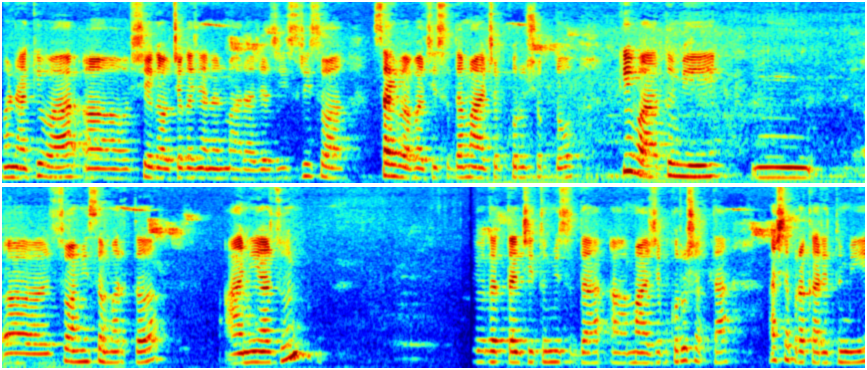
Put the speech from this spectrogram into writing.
म्हणा किंवा अं, शेगावच्या गजानन महाराजाची श्री स्वा साईबाबाची सुद्धा माळ जप करू शकतो. किंवा तुम्ही स्वामी समर्थ आणि अजून देवदत्तांची तुम्ही सुद्धा अं, करू शकता. अशा प्रकारे तुम्ही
